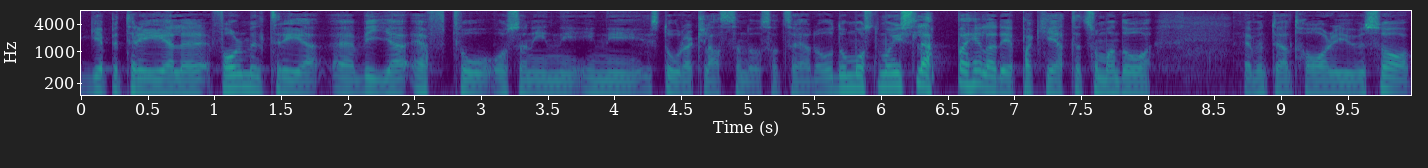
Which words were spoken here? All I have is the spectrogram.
GP3 eller Formel 3 eh, via F2 och sen in i, in i stora klassen då så att säga. Då. Och då måste man ju släppa hela det paketet som man då eventuellt har i USA.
